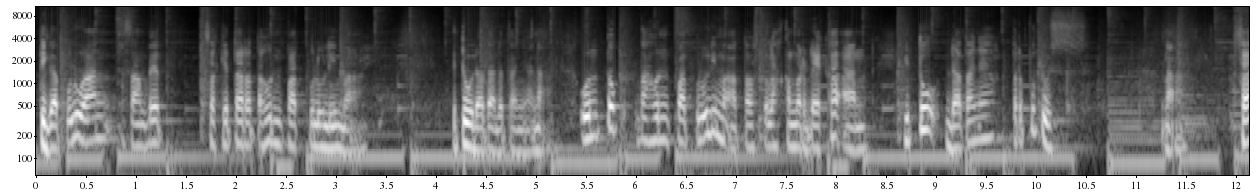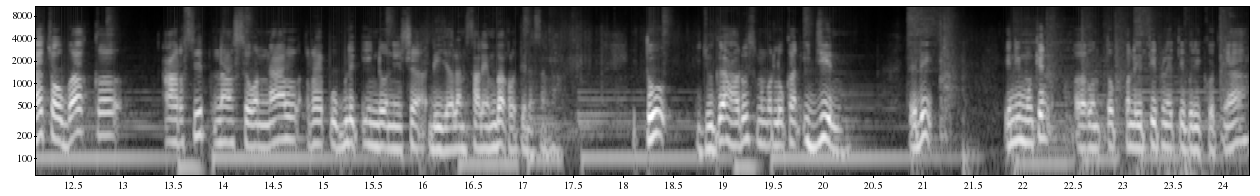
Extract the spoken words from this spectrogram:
30-an sampai sekitar tahun 45. Itu data-datanya. Nah, untuk tahun 45 atau setelah kemerdekaan itu datanya terputus. Nah, saya coba ke Arsip Nasional Republik Indonesia di Jalan Salemba kalau tidak salah. Itu juga harus memerlukan izin. Jadi ini mungkin eh, untuk peneliti-peneliti berikutnya.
